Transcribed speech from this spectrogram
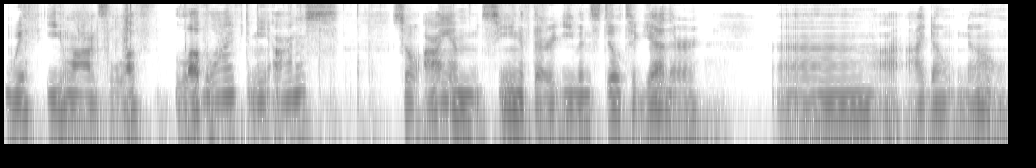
with Elon's love love life, to be honest. So I am seeing if they're even still together. Uh, I, I don't know.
